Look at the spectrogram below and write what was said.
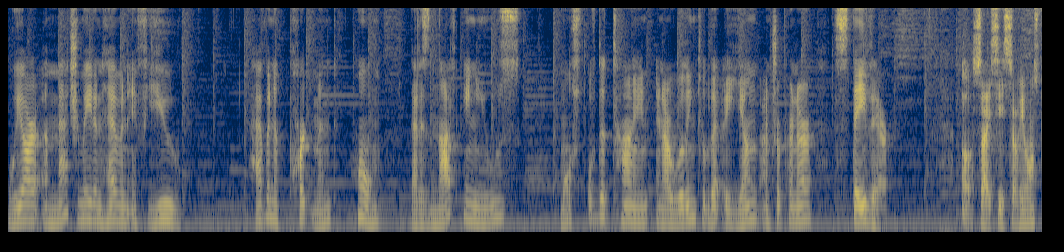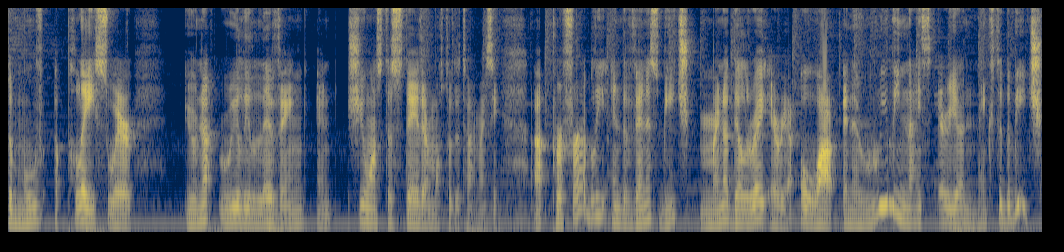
We are a match made in heaven if you have an apartment home that is not in use most of the time and are willing to let a young entrepreneur stay there. Oh, so I see. So he wants to move a place where you're not really living and she wants to stay there most of the time. I see. Uh, preferably in the Venice Beach, Marina del Rey area. Oh, wow. In a really nice area next to the beach.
